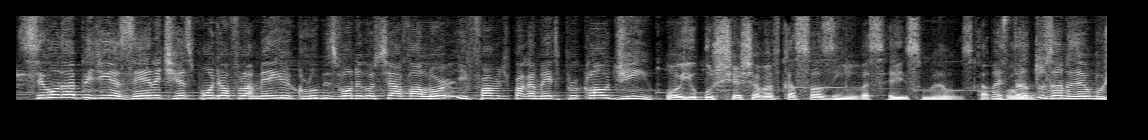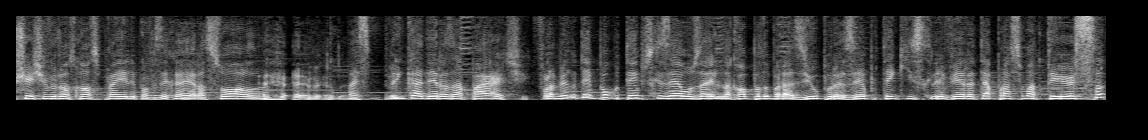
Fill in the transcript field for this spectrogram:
Segunda rapidinha, Zenit responde ao Flamengo e clubes vão negociar valor e forma de pagamento por Claudinho. Pô, e o Bochecha vai ficar sozinho, vai ser isso mesmo. Os caras Mas vão- tantos anos aí o Bochecha virou as costas pra ele pra fazer carreira solo, né? É verdade. Mas brincadeiras à parte, o Flamengo tem pouco tempo, se quiser usar ele na Copa do Brasil, por exemplo, tem que inscrever até a próxima terça.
